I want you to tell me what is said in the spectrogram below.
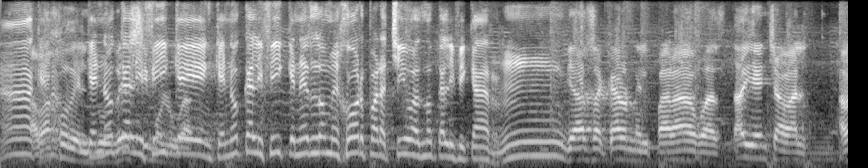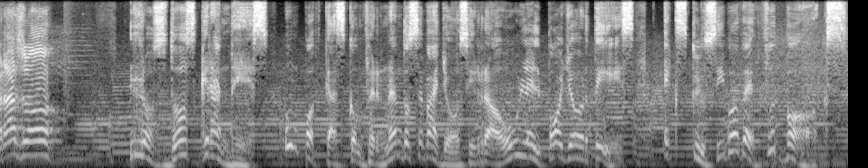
Ah, abajo que no, que no califiquen, que no califiquen, es lo mejor para Chivas no calificar. Mm, ya sacaron el paraguas. Está bien, chaval. Abrazo. Los dos grandes, un podcast con Fernando Ceballos y Raúl El Pollo Ortiz, exclusivo de Footbox.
